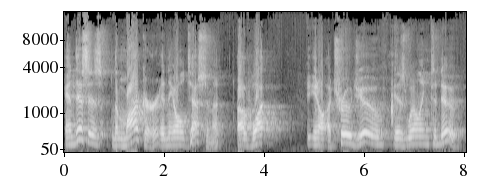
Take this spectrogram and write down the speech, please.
And this is the marker in the Old Testament of what you know a true Jew is willing to do.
